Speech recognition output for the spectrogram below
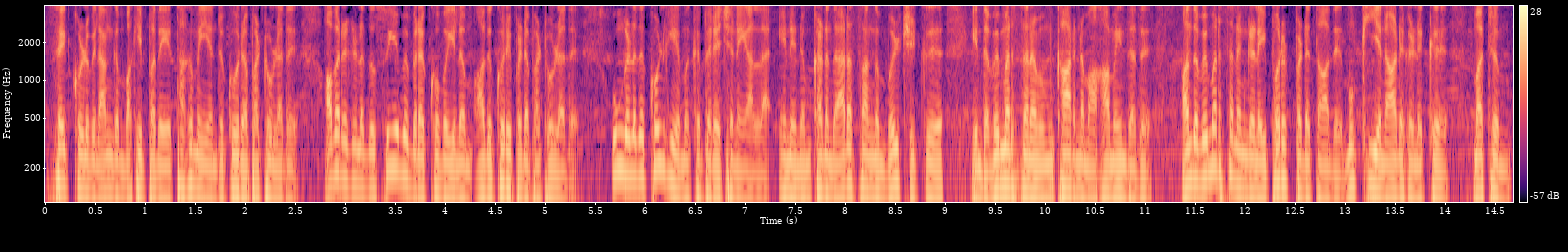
செயற்குழுவில் அங்கம் வகிப்பதே தகுமை என்று கூறப்பட்டுள்ளது. அவர்களது சுயவிவர கோவையிலும் அது குறிப்பிடப்பட்டுள்ளது. உங்களது கொள்கை எமக்கு பிரச்சனை அல்ல. எனினும் கடந்த அரசாங்கம் வீழ்ச்சிக்கு இந்த விமர்சனமும் காரணமாக அமைந்தது. அந்த விமர்சனங்களை பொருட்படுத்தாது முக்கிய நாடுகளுக்கு மற்றும்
